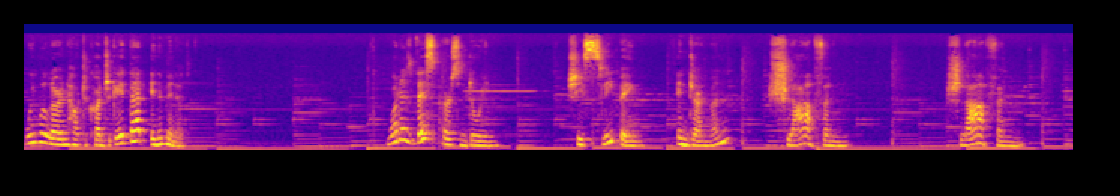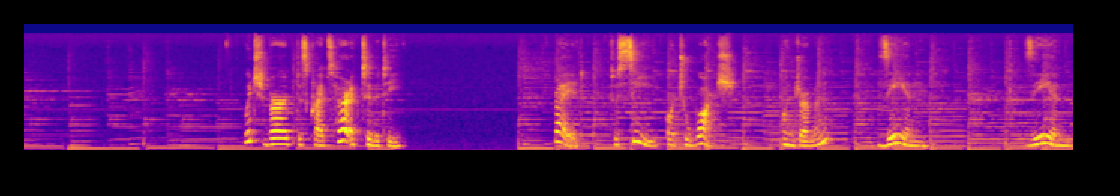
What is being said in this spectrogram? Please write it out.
We will learn how to conjugate that in a minute. What is this person doing? She's sleeping. In German, schlafen. Schlafen. Which verb describes her activity? Right, to see or to watch. On German, sehen. Sehen.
